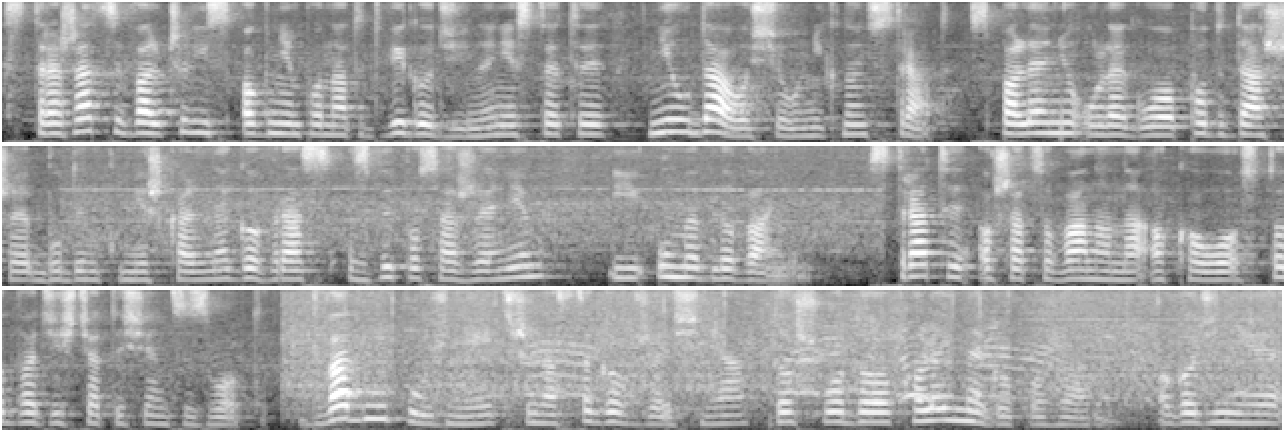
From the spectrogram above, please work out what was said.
Strażacy walczyli z ogniem ponad dwie godziny. Niestety nie udało się uniknąć strat. Spaleniu uległo poddasze budynku mieszkalnego wraz z wyposażeniem i umeblowaniem. Straty oszacowano na około 120 tysięcy złotych. Dwa dni później, 13 września, doszło do kolejnego pożaru. O godzinie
